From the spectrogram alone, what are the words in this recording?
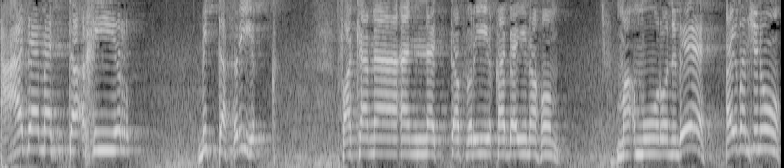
عدم التأخير بالتفريق. فكما أن التفريق بينهم مأمور به أيضا شنو؟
